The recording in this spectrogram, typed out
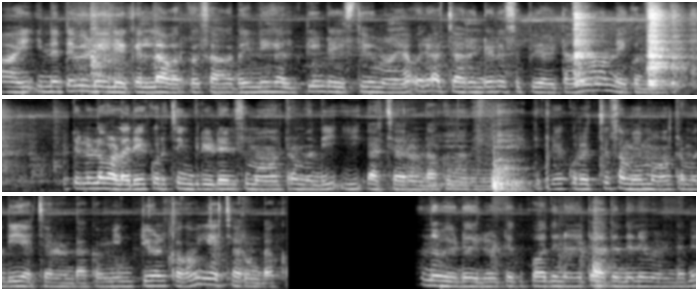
ഹായ് ഇന്നത്തെ വീഡിയോയിലേക്ക് എല്ലാവർക്കും സ്വാഗതം. ഇന്ന് ഹെൽത്തിയും ടേസ്റ്റിയുമായ ഒരു അച്ചാറിന്റെ റെസിപ്പി ആയിട്ടാണ് ഞാൻ വന്നേക്കുന്നത്. വീട്ടിലുള്ള വളരെ കുറച്ച് ഇൻഗ്രീഡിയൻസ് മാത്രം മതി ഈ അച്ചാർ ഉണ്ടാക്കുന്നതിന് വേണ്ടിയിട്ട്. കുറച്ച് സമയം മാത്രം മതി ഈ അച്ചാർ ഉണ്ടാക്കാം മിനിറ്റുകൾക്കകം ഈ അച്ചാർ ഉണ്ടാക്കാം. എന്ന വീഡിയോയിലോട്ടേക്ക് ഇപ്പോൾ അതിനായിട്ട് ആദ്യം തന്നെ വേണ്ടത്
